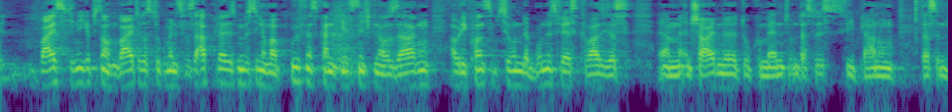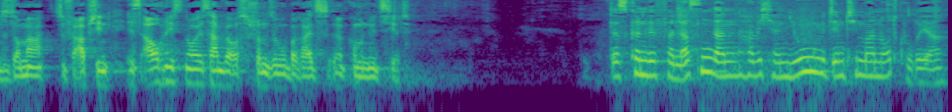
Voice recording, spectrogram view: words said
ähm, weiß ich nicht, ob es noch ein weiteres Dokument ist, was abgeleitet ist, müsste ich noch mal prüfen, das kann ich jetzt nicht genau sagen. Aber die Konzeption der Bundeswehr ist quasi das ähm, entscheidende Dokument und das ist die Planung, das im Sommer zu verabschieden. Ist auch nichts Neues, haben wir auch schon so bereits äh, kommuniziert. Das können wir verlassen. Dann habe ich Herrn Jung mit dem Thema Nordkorea.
